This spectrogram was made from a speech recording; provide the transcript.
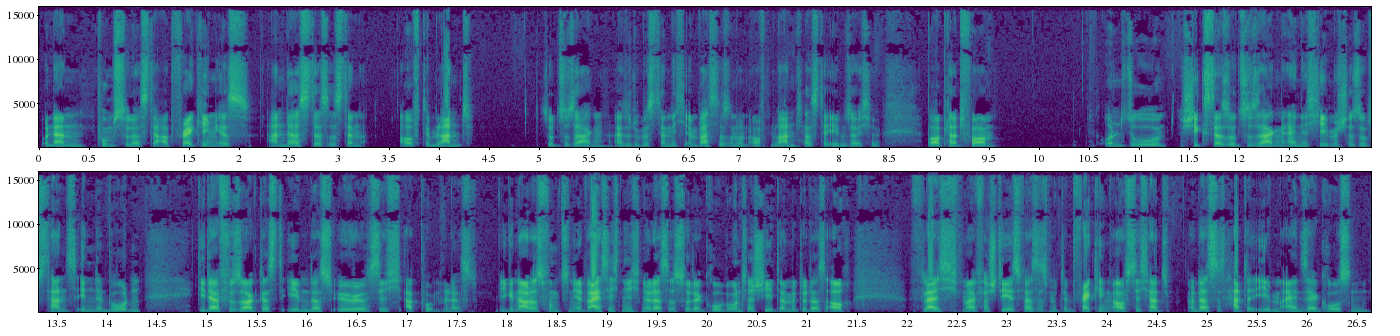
Und dann pumpst du das da ab. Fracking ist anders, das ist dann auf dem Land sozusagen. Also du bist dann nicht im Wasser, sondern auf dem Land, hast da eben solche Bohrplattformen. Und du schickst da sozusagen eine chemische Substanz in den Boden, die dafür sorgt, dass eben das Öl sich abpumpen lässt. Wie genau das funktioniert, weiß ich nicht, nur das ist so der grobe Unterschied, damit du das auch vielleicht mal verstehst, was es mit dem Fracking auf sich hat. Und das hatte eben einen sehr großen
